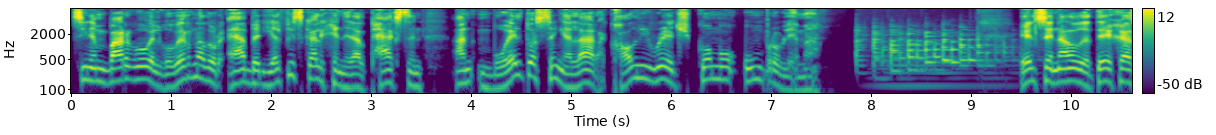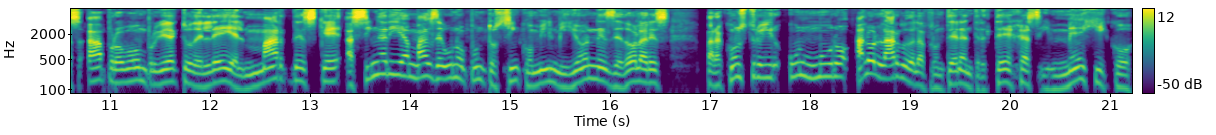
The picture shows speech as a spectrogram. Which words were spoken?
Sin embargo, el gobernador Abbott y el fiscal general Paxton han vuelto a señalar a Colony Ridge como un problema. El Senado de Texas aprobó un proyecto de ley el martes que asignaría más de 1.5 mil millones de dólares para construir un muro a lo largo de la frontera entre Texas y México.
